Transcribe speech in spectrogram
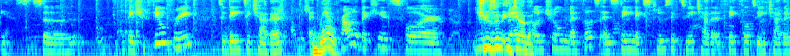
Yes. So they should feel free to date each other, and we Whoa. are proud of the kids for Choosing each birth other. control methods and staying exclusive to each other, faithful to each other,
